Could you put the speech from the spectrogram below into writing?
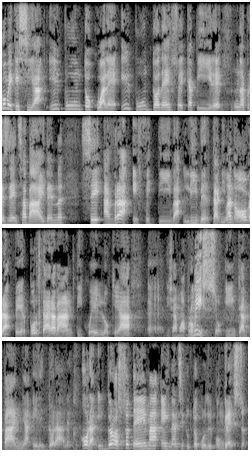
Come che sia, il punto qual è? Il punto adesso è capire una presidenza Biden se avrà effettiva libertà di manovra per portare avanti quello che ha, eh, diciamo, ha promesso in campagna elettorale. Ora, il grosso tema è innanzitutto quello del congresso.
